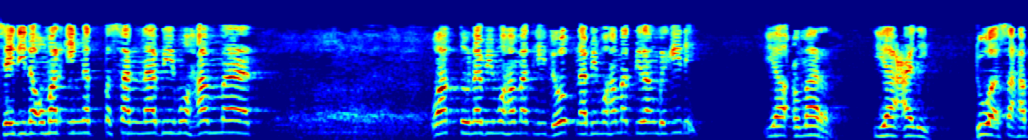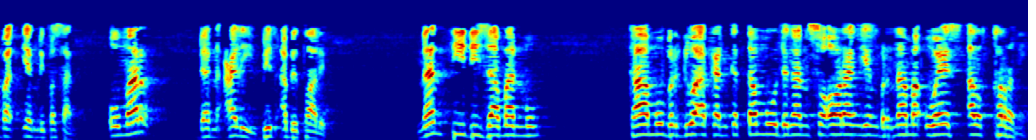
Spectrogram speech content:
Sayyidina Umar ingat pesan Nabi Muhammad. Waktu Nabi Muhammad hidup, Nabi Muhammad bilang begini. Ya Umar, ya Ali. Dua sahabat yang dipesan. Umar dan Ali bin Abi Thalib. Nanti di zamanmu, kamu berdua akan ketemu dengan seorang yang bernama Uwais Al-Qarni.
